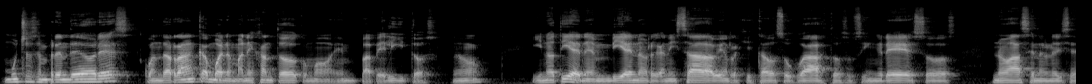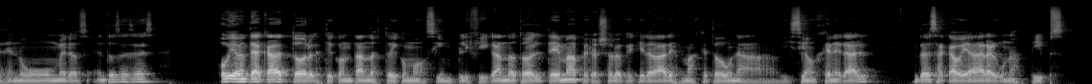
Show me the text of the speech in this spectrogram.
muchos emprendedores cuando arrancan, bueno, manejan todo como en papelitos, ¿no? Y no tienen bien organizada, bien registrados sus gastos, sus ingresos, no hacen análisis de números. Entonces es, obviamente acá todo lo que estoy contando estoy como simplificando todo el tema, pero yo lo que quiero dar es más que todo una visión general. Entonces acá voy a dar algunos tips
